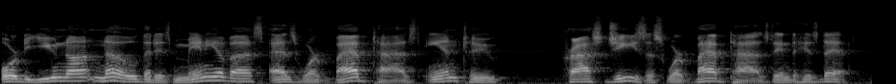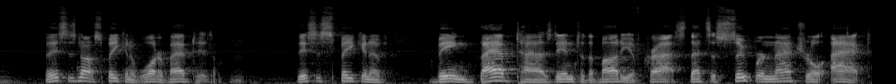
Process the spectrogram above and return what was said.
Or do you not know that as many of us as were baptized into Christ Jesus were baptized into his death? This is not speaking of water baptism. This is speaking of being baptized into the body of Christ. That's a supernatural act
